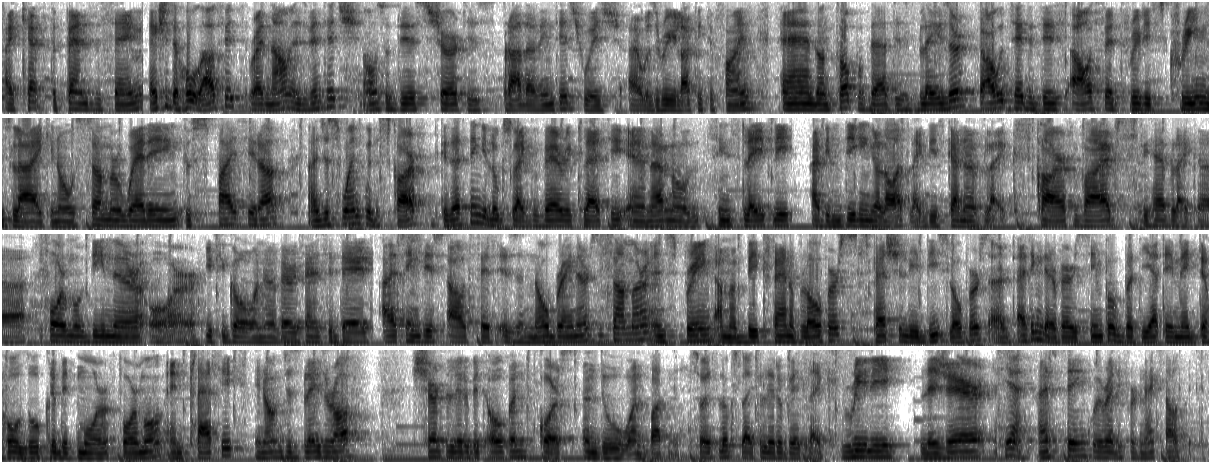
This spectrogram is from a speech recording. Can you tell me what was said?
I kept the pants the same. Actually, the whole outfit right now is vintage. Also, this shirt is Prada vintage, which I was really lucky to find. And on top of that is blazer. I would say that this outfit really screams like, you know, summer wedding. To spice it up, I just went with a scarf because I think it looks like very classy. And I don't know, since lately, I've been digging a lot like this kind of like scarf vibes. If you have like a formal dinner or if you go on a very fancy date, I think this outfit is a no-brainer Summer and spring, I'm a big fan of loafers, especially these loafers. Are, I think they're very simple, but yet they make the whole look a bit more formal and classy. You know, just blazer off, shirt a little bit open, of course, undo one button. So it looks like a little bit like really leger. Yeah, I think we're ready for the next outfit.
